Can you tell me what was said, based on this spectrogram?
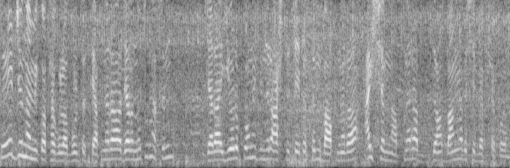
তো এর জন্য আমি কথাগুলো বলতেছি, আপনারা যারা নতুন আছেন, যারা ইউরোপে অনেক দিন ধরে আসতে চাইতেছেন বা আপনারা আইসেন না, আপনারা বাংলাদেশে ব্যবসা করেন।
